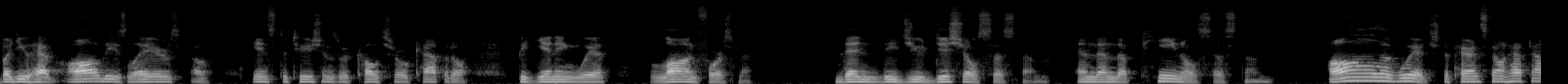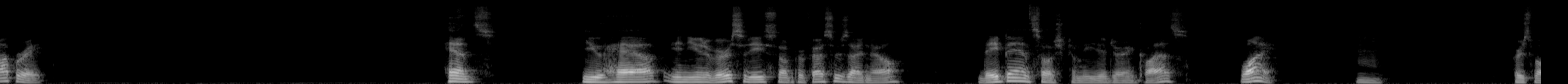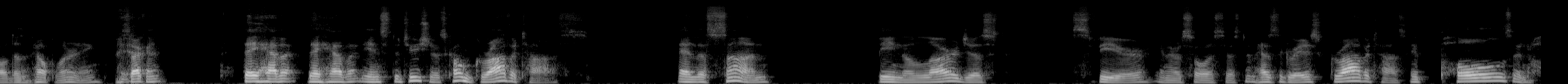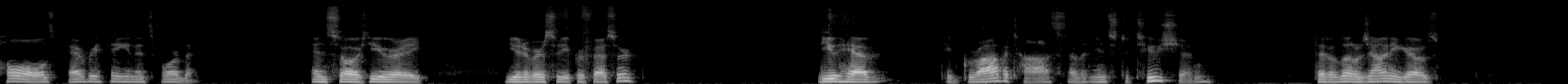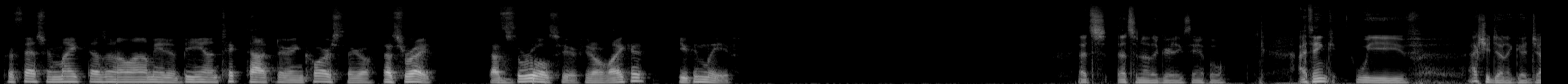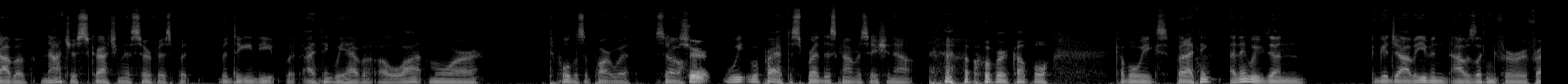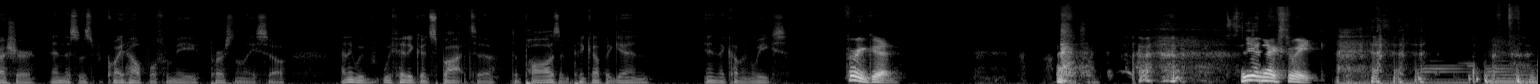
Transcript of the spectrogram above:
But you have all these layers of institutions with cultural capital, beginning with law enforcement, then the judicial system, and then the penal system, all of which the parents don't have to operate. Hence, you have in universities, some professors I know, they ban social media during class. Why? Hmm. First of all, it doesn't help learning. Yeah. Second, they have a they have an institution. It's called gravitas, and the sun, being the largest sphere in our solar system, has the greatest gravitas. It pulls and holds everything in its orbit. And so, if you're a university professor, you have the gravitas of an institution that a little Johnny goes, Professor Mike doesn't allow me to be on TikTok during course. They go, That's right. That's hmm. the rules here. If you don't like it, you can leave. That's that's another great example. I think we've actually done a good job of not just scratching the surface, but but digging deep. But I think we have a, a lot more to pull this apart with. So sure, we we'll probably have to spread this conversation out over a couple couple weeks. But I think I think we've done a good job. Even I was looking for a refresher, and this was quite helpful for me personally. So I think we've we've hit a good spot to to pause and pick up again in the coming weeks. Very good. See you next week.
